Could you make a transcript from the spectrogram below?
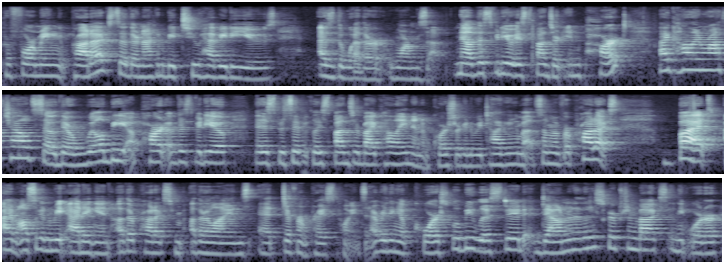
performing products, so they're not gonna be too heavy to use as the weather warms up. Now this video is sponsored in part by Colleen Rothschild, so there will be a part of this video that is specifically sponsored by Colleen, and of course we're gonna be talking about some of her products, but I'm also gonna be adding in other products from other lines at different price points. Everything, of course, will be listed down in the description box in the order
